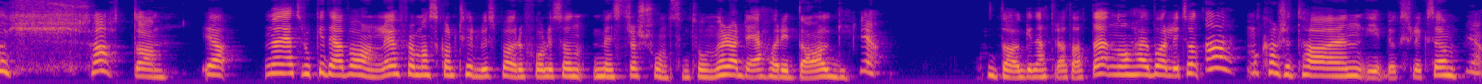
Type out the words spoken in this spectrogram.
Oi, satan. Ja, Men jeg tror ikke det er vanlig, for man skal tydeligvis bare få litt sånn menstruasjonssymptomer. Det er det jeg har i dag. Ja. Dagen etter at jeg har tatt det. Nå har jeg bare litt sånn ah, må kanskje ta en Ibux, liksom. Ja,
